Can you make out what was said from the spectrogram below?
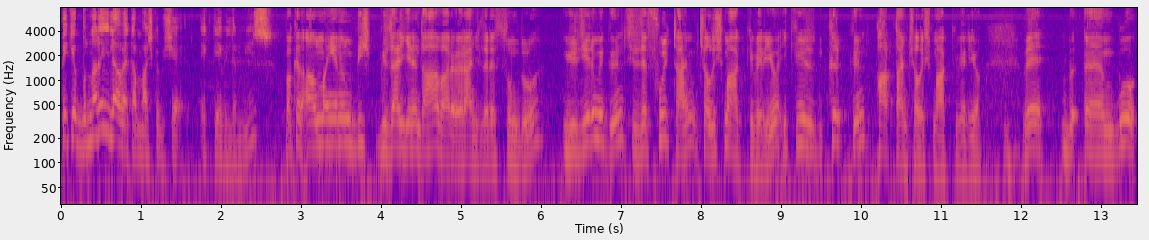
Peki bunlara ilaveten başka bir şey ekleyebilir miyiz? Bakın Almanya'nın bir güzel yeni daha var öğrencilere sunduğu. 120 gün size full time çalışma hakkı veriyor. 240 gün part time çalışma hakkı veriyor. Ve bu,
